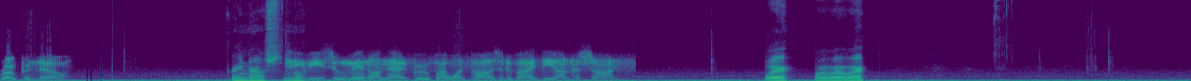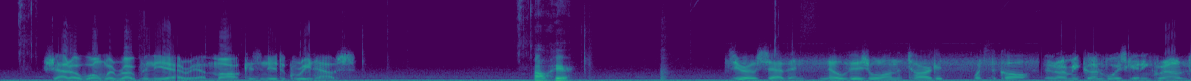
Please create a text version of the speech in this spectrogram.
Roping now. Greenhouse. No. TV, zoom in on that group. I want positive ID on Hassan. Where? Where, where, where? Shadow 1, we're roping the area. Mark is near the greenhouse. Oh, here. Zero 07, no visual on the target. What's the call? That army convoy's getting ground.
